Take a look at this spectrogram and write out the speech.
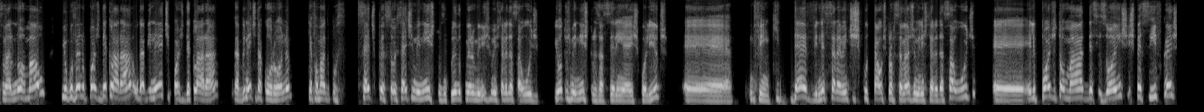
cenário normal, e o governo pode declarar, o gabinete pode declarar, o gabinete da corona, que é formado por sete pessoas, sete ministros, incluindo o primeiro-ministro, o Ministério da Saúde e outros ministros a serem é, escolhidos, é, enfim, que deve necessariamente escutar os profissionais do Ministério da Saúde, é, ele pode tomar decisões específicas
